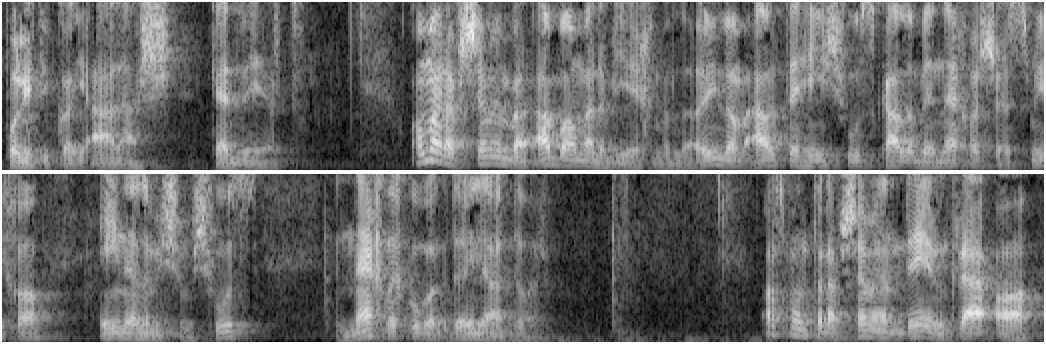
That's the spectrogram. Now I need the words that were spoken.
politikai állás kedvéért. Amarav Semen bár Abba Amarav Jéchnad le Öjlam, Svusz, Kálabe Nechasra Smicha, Én Elemisum Svusz, Nechlekubak döjle. Azt mondta Rav Semen, rá a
